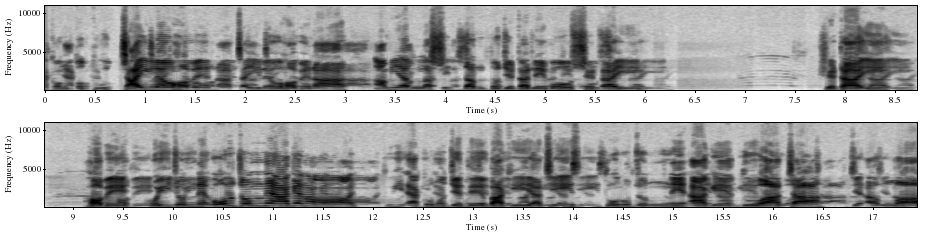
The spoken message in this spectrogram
এখন তো তুই চাইলেও হবে না, চাইলেও হবে না। আমি আল্লাহ সিদ্ধান্ত যেটা নেব সেটাই সেটাই হবে। ওই জন্য, ওর জন্য আগে নয় তুই এখনও যেতে বাকি আছিস? তোর জন্য আগে দোয়া চা যে আল্লাহ,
